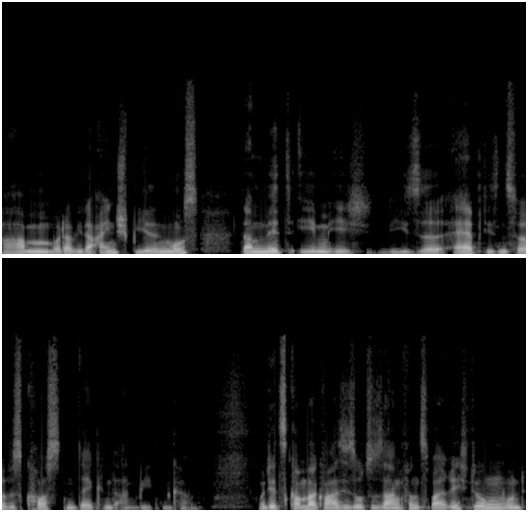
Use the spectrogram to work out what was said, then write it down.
haben oder wieder einspielen muss damit eben ich diese App, diesen Service kostendeckend anbieten kann. Und jetzt kommen wir quasi sozusagen von zwei Richtungen und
